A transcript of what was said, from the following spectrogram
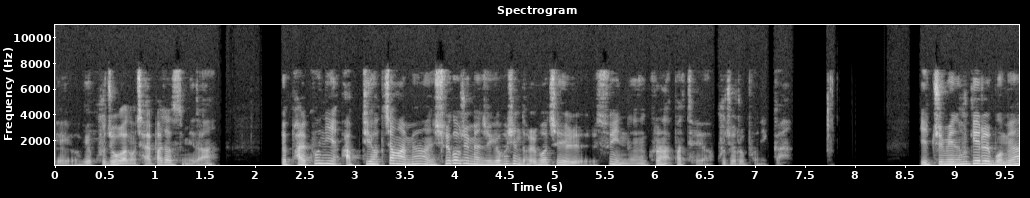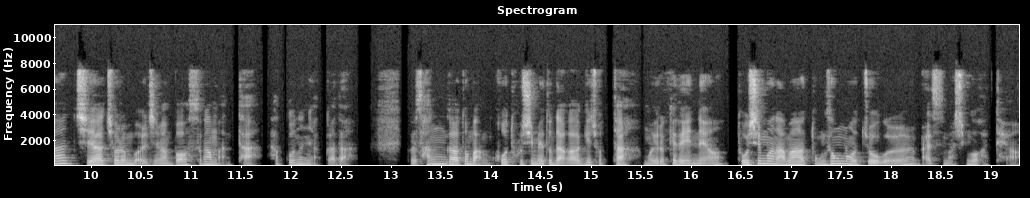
여기 구조가 너무 잘 빠졌습니다. 발코니 앞뒤 확장하면 실거주 면적이 훨씬 넓어질 수 있는 그런 아파트예요. 구조를 보니까. 입주민 후기를 보면 지하철은 멀지만 버스가 많다. 학구는 약가다. 상가도 많고 도심에도 나가기 좋다. 뭐 이렇게 돼 있네요. 도심은 아마 동성로 쪽을 말씀하신 것 같아요.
